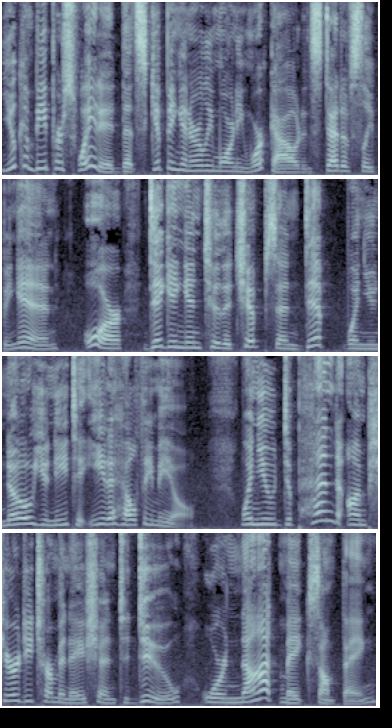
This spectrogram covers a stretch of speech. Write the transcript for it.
You can be persuaded that skipping an early morning workout instead of sleeping in, or digging into the chips and dip when you know you need to eat a healthy meal. When you depend on pure determination to do or not make something,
